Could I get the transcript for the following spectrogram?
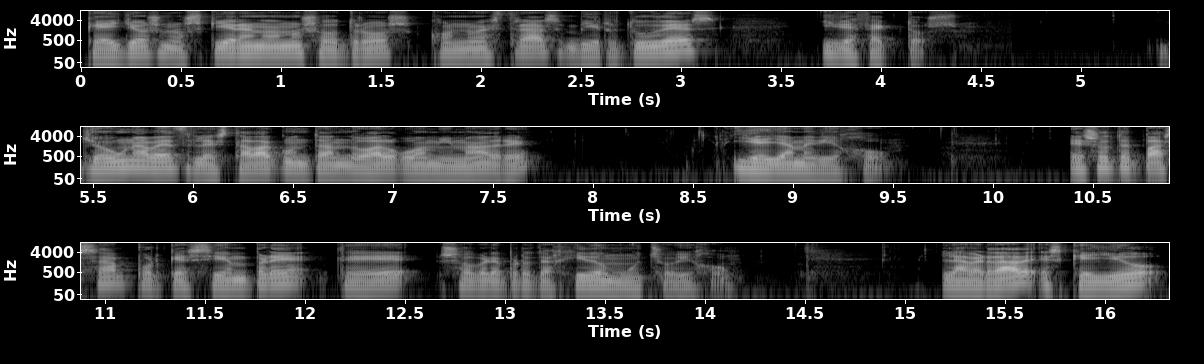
que ellos nos quieran a nosotros con nuestras virtudes y defectos. Yo una vez le estaba contando algo a mi madre y ella me dijo, eso te pasa porque siempre te he sobreprotegido mucho, hijo. La verdad es que yo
